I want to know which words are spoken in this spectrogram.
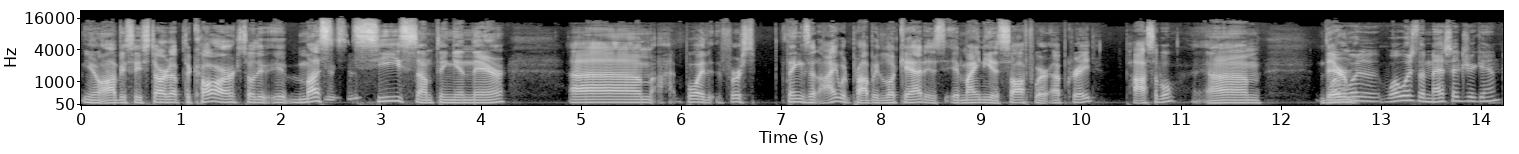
you know, obviously start up the car. So it must see something in there. Um, boy, the first things that I would probably look at is it might need a software upgrade, possible. Um, there, What was, what was the message again?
